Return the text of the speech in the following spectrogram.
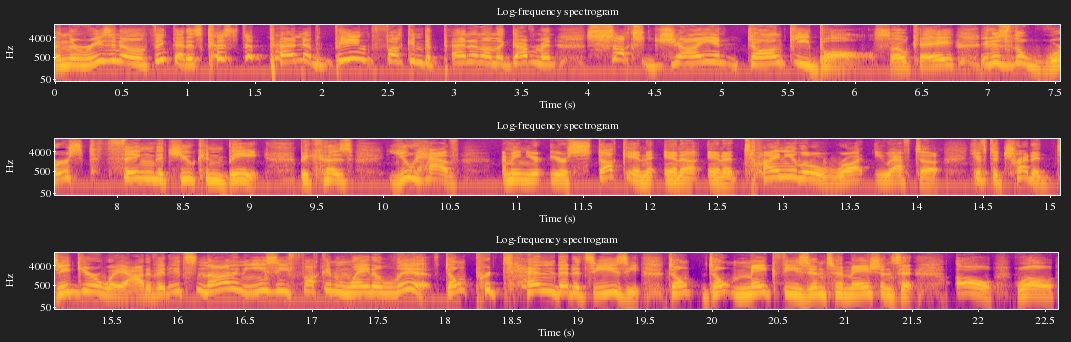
And the reason I don't think that is because dependent being fucking dependent on the government sucks giant donkey balls. Okay, it is the worst thing that you can be because you have. I mean, you're you're stuck in in a in a tiny little rut. You have to you have to try to dig your way out of it. It's not an easy fucking way to live. Don't pretend that it's easy. Don't don't make these intimations that oh well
